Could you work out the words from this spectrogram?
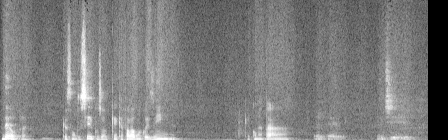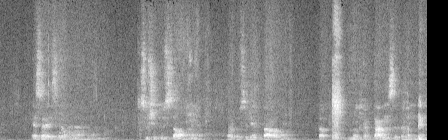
deu para a questão dos ciclos. Quem quer falar alguma coisinha? Quer comentar? É, é, a gente, essa, essa é substituição né, ocidental, né, muito capitalista também. Né?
